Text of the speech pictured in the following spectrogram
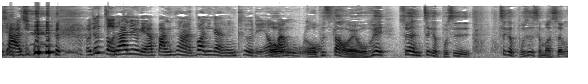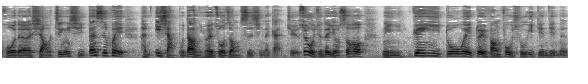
下去，我就走下去给他搬上来，不然你感觉很可怜要搬五楼。我不知道哎，我会虽然这个不是。这个不是什么生活的小惊喜，但是会很意想不到你会做这种事情的感觉。所以我觉得有时候你愿意多为对方付出一点点的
